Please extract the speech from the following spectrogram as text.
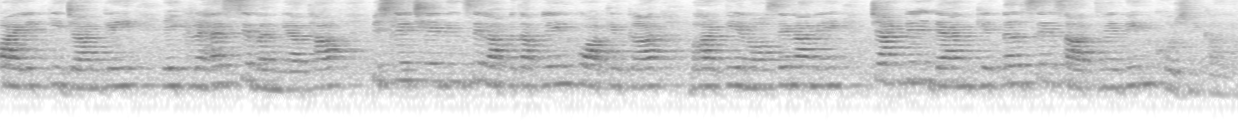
पायलट की जान गई, एक रहस्य बन गया था। पिछले छह दिन से लापता प्लेन को आखिरकार भारतीय नौसेना ने चांडिल डैम के तल से सातवें दिन खोज निकाला।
